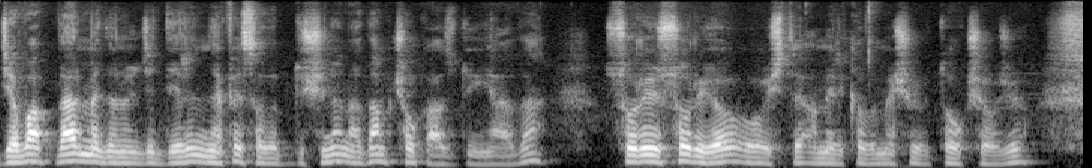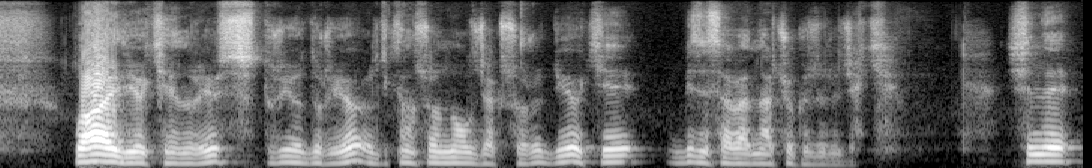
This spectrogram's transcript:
cevap vermeden önce derin nefes alıp düşünen adam çok az dünyada. Soruyu soruyor. O işte Amerikalı meşhur talk showcu. Vay diyor Keanu Reeves. Duruyor duruyor. Öldükten sonra ne olacak soru. Diyor ki bizi sevenler çok üzülecek. Şimdi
